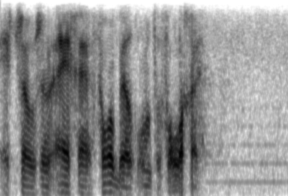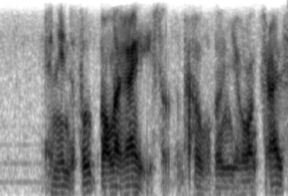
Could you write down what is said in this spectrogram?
heeft zo zijn eigen voorbeeld om te volgen. En in de voetballerij is dat bijvoorbeeld een Johan Cruijff.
